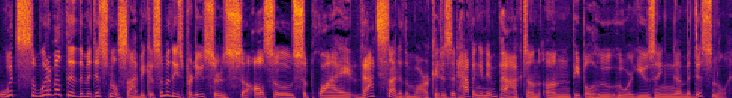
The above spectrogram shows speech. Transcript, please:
What's what about the, the medicinal side? Because some of these producers uh, also supply that side of the market. Is it having an impact on, on people who, who are using uh, medicinally?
